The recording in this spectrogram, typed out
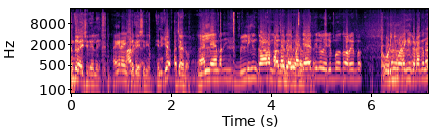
എന്തൊരു ഐശ്വര്യം അല്ലേ? ഭയങ്കര ഐശ്വര്യം. ഐശ്വര്യം? എനിക്ക് അച്ഛനോ നല്ല ബിൽഡിങ്ങും കാണാൻ പഞ്ചായത്തിൽ എന്ന് ഒടിഞ്ഞു മടങ്ങി കിടക്കുന്ന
